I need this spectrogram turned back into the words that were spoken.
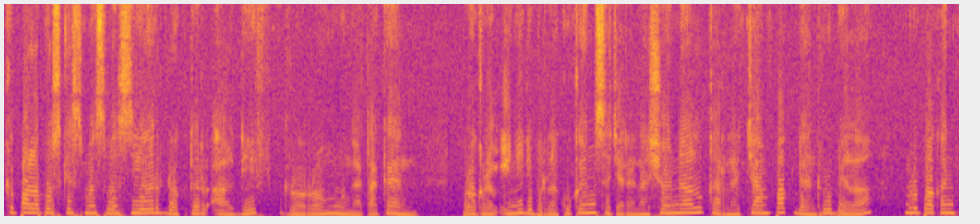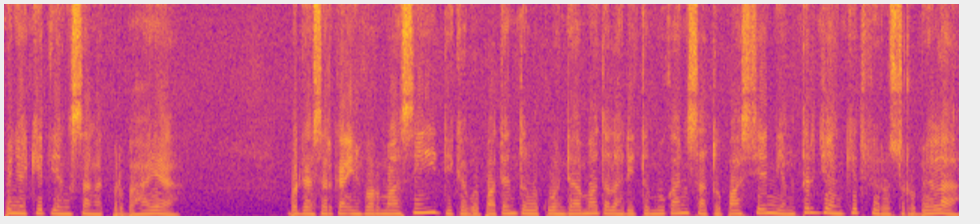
Kepala Puskesmas Wasior Dr. Aldif Rorong mengatakan, program ini diberlakukan secara nasional karena campak dan rubella merupakan penyakit yang sangat berbahaya. Berdasarkan informasi, di Kabupaten Teluk Wandama telah ditemukan satu pasien yang terjangkit virus rubella.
